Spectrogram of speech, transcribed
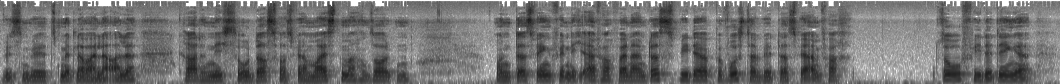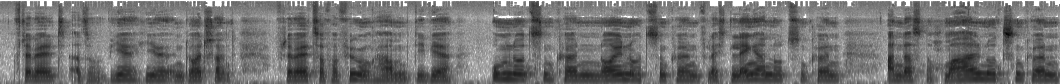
wissen wir jetzt mittlerweile alle, gerade nicht so das, was wir am meisten machen sollten. Und deswegen finde ich einfach, wenn einem das wieder bewusster wird, dass wir einfach so viele Dinge auf der Welt, also wir hier in Deutschland auf der Welt zur Verfügung haben, die wir umnutzen können, neu nutzen können, vielleicht länger nutzen können, anders nochmal nutzen können,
